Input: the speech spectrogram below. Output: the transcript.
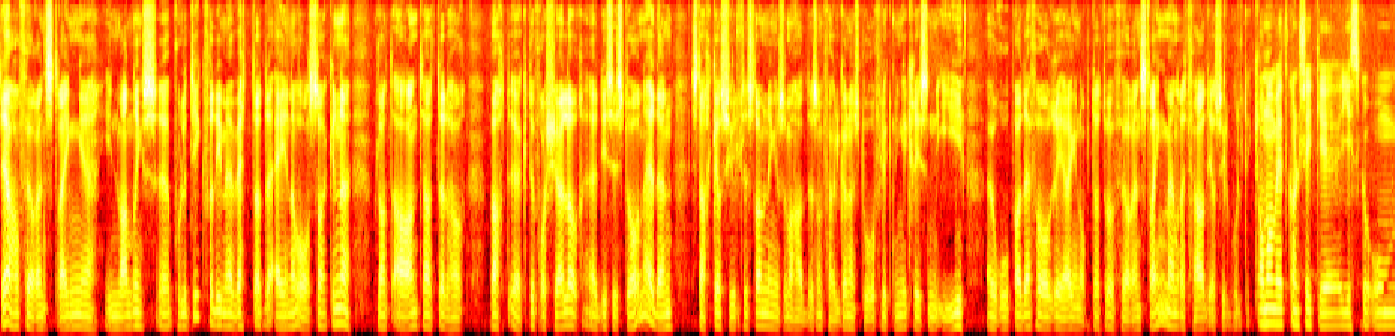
det er å føre en streng eh, innvandringspolitikk. fordi vi vet at det er en av årsakene bl.a. til at det har vært økte forskjeller eh, de siste årene, er den sterke asyltilstrømningen som vi hadde som følge av den store flyktningkrisen i Europa. Derfor er regjeringen opptatt av å føre en streng, men rettferdig asylpolitikk. Og Man vet kanskje ikke, Giske, om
